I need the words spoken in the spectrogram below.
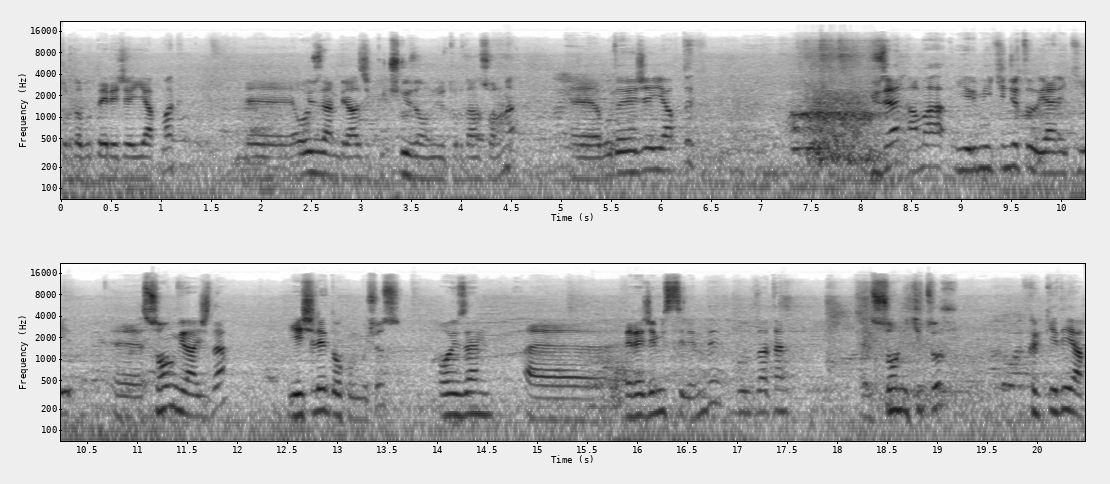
turda bu dereceyi yapmak. E, o yüzden birazcık güçlüyüz 10. turdan sonra. E, bu dereceyi yaptık. Güzel ama 22. tur yani iki, e, son virajda yeşile dokunmuşuz. O yüzden e, derecemiz silindi. Bu zaten e, son iki tur 47 yap,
